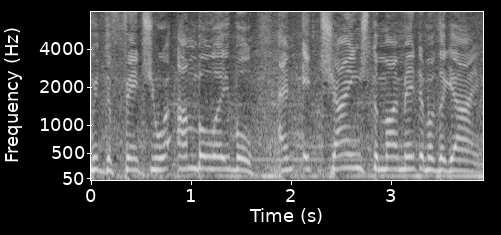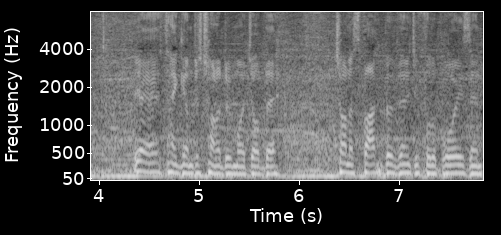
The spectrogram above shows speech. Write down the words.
with defence. You were unbelievable, and it changed the momentum of the game. Yeah, thank you. I'm just trying to do my job there. Trying to spark a bit of energy for the boys, and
